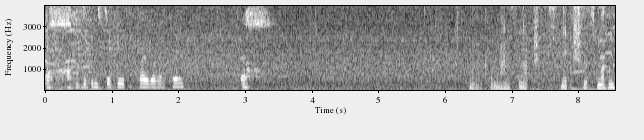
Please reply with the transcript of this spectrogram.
Ah, wieso bin ich so blöd gefallen bei meinem Feld? Ach, Ja, kann man einen Snap Snapschuss machen.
